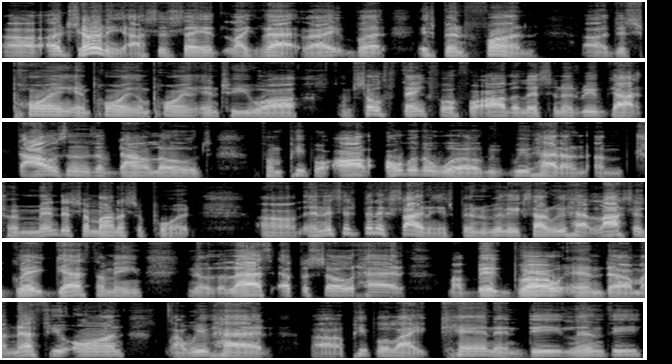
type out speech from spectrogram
uh, a journey, I should say it like that, right? But it's been fun. Uh, just pouring and pouring and pouring into you all. I'm so thankful for all the listeners. We've got thousands of downloads from people all over the world. We've had a, a tremendous amount of support. Um, and this has been exciting. It's been really exciting. We've had lots of great guests. I mean, you know, the last episode had my big bro and uh, my nephew on. Uh, we've had uh, people like Ken and Dee Lindsay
